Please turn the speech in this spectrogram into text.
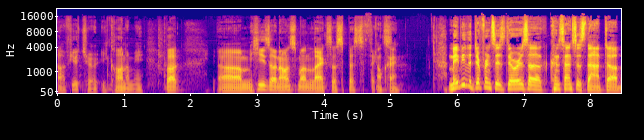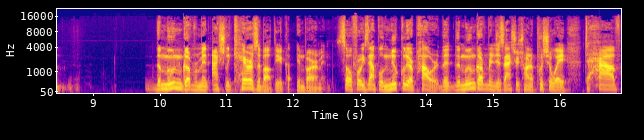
uh, future economy. But um, his announcement lacks a specifics. Okay. Maybe the difference is there is a consensus that uh, the Moon government actually cares about the environment. So, for example, nuclear power, the, the Moon government is actually trying to push away to have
